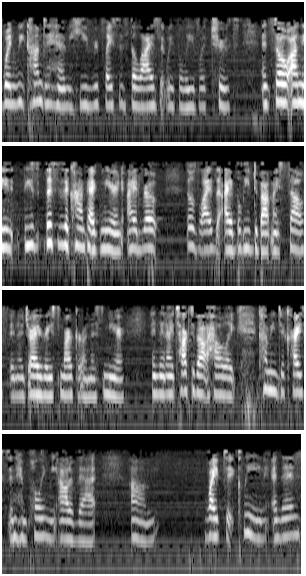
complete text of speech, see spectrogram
when we come to Him, He replaces the lies that we believe with truth. And so on the, these, this is a compact mirror, and I had wrote those lies that I believed about myself in a dry erase marker on this mirror. And then I talked about how like coming to Christ and Him pulling me out of that um, wiped it clean. And then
